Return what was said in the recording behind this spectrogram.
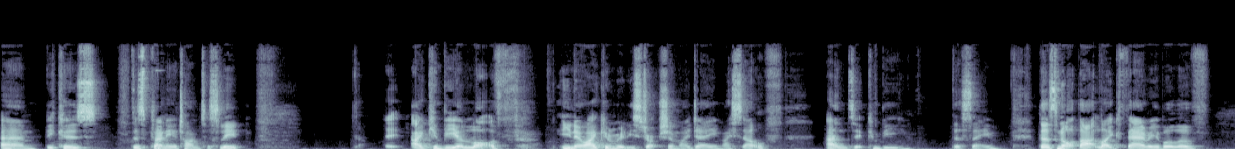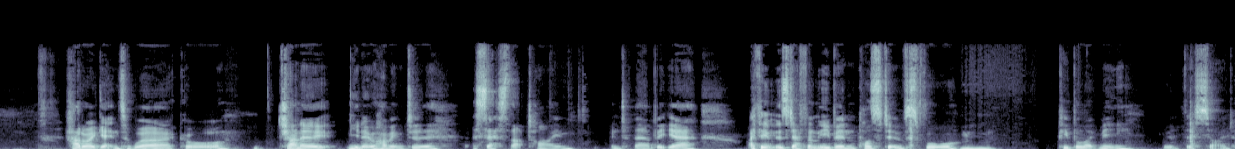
um, because there's plenty of time to sleep. I can be a lot of, you know, I can really structure my day myself and it can be the same. There's not that like variable of how do I get into work or trying to, you know, having to assess that time into there. But yeah, I think there's definitely been positives for mm. people like me with this side.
